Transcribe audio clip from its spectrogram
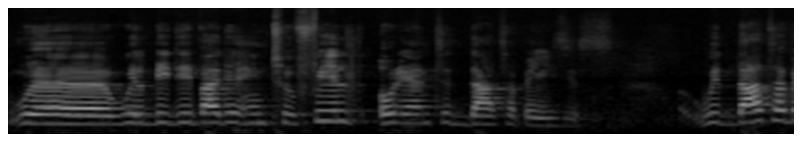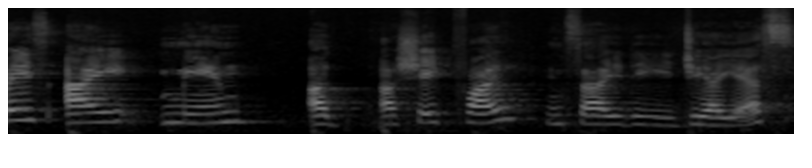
will be divided into field-oriented databases. With database, I mean a a shapefile inside the GIS,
